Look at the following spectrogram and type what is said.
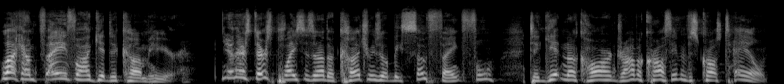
Like, I'm thankful I get to come here. You know, there's, there's places in other countries that would be so thankful to get in a car and drive across, even if it's across town.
